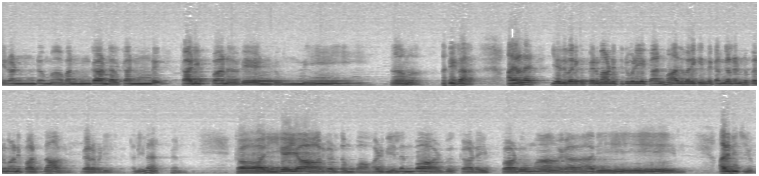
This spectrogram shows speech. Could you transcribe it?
இரண்டும் அவன்கண்டல் கண்டு கழிப்பன வேண்டும். ஆமா அதுங்களா அதனால எது வரைக்கும் பெருமானுடைய திருவடியை காணுமோ அது வரைக்கும் இந்த கண்கள் ரெண்டும் பெருமானை பார்த்து தான் ஆகணும். வேற வழி இல்லை. இல்லைங்களா வேணும். காரிகையார்கள் தம் வாழ்வியலன் வாழ்வு கடைப்படுமாகாதே. அது நிச்சயம்.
